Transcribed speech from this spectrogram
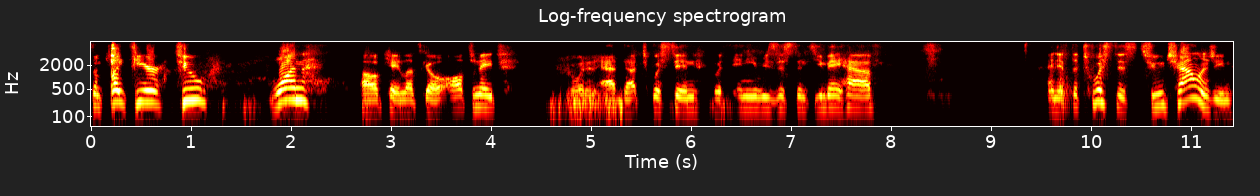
some plates here. Two, one. Okay, let's go. Alternate Go ahead and add that twist in with any resistance you may have. And if the twist is too challenging,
